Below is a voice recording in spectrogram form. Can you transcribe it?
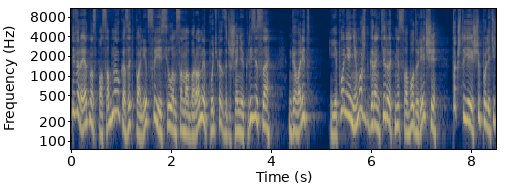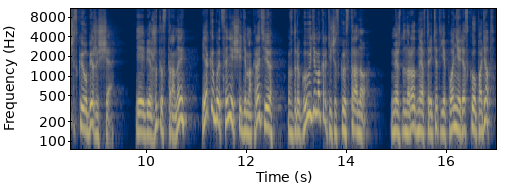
и, вероятно, способный указать полиции и силам самообороны путь к разрешению кризиса, говорит Япония не может гарантировать мне свободу речи, так что я ищу политическое убежище. И бежит из страны, якобы ценящей демократию, в другую демократическую страну. Международный авторитет Японии резко упадет,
